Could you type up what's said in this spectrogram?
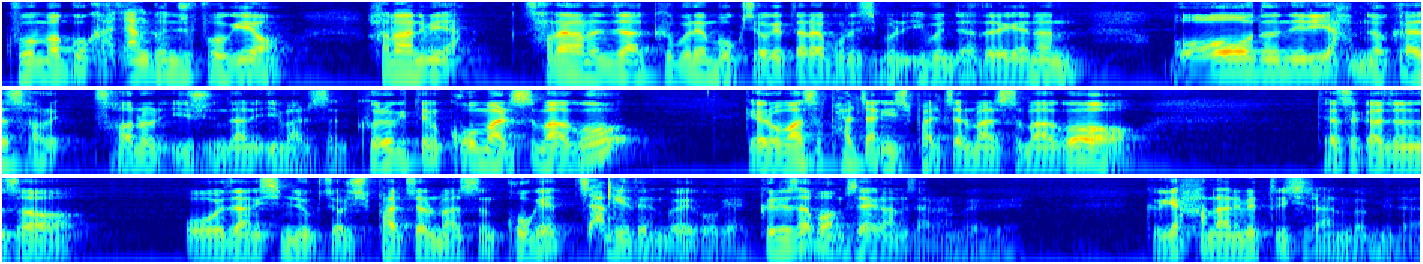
구원받고 가장 큰 축복이요. 하나님이 사랑하는 자 그분의 목적에 따라 부르심을 입은 자들에게는 모든 일이 합력하여 선을 이루신다는 이 말씀. 그렇기 때문에 그 말씀하고 로마서 8장 28절 말씀하고 데스가전서 5장 16절 18절 말씀 그게 짝이 된 거예요. 그게. 그래서 범사에 감사하는 거예요. 그게. 하나님의 뜻이라는 겁니다.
